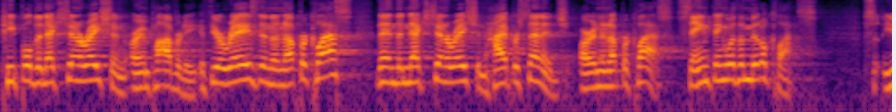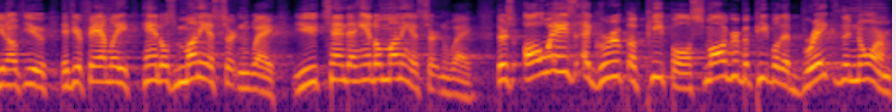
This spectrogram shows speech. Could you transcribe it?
people the next generation are in poverty. If you're raised in an upper class, then the next generation, high percentage, are in an upper class. Same thing with a middle class. So, you know, if, you, if your family handles money a certain way, you tend to handle money a certain way. There's always a group of people, a small group of people that break the norm,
